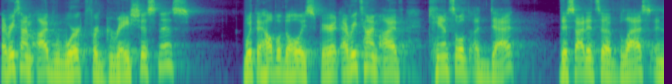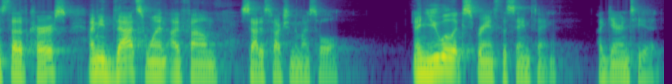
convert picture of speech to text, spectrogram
Every time I've worked for graciousness with the help of the Holy Spirit, every time I've canceled a debt, decided to bless instead of curse, I mean, that's when I've found satisfaction in my soul. And you will experience the same thing. I guarantee it.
